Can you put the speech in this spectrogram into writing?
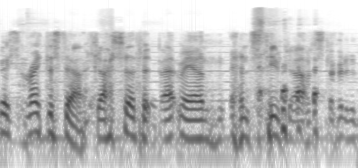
Wait, Write this down. Josh said that Batman and Steve Jobs started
